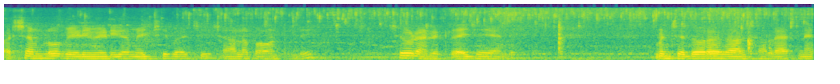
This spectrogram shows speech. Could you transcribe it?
వర్షంలో వేడి వేడిగా మిర్చి బజ్జీ చాలా బాగుంటుంది. చూడండి ట్రై చేయండి. మంచిగా దూరంగా కాల్చాలి అట్నే.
